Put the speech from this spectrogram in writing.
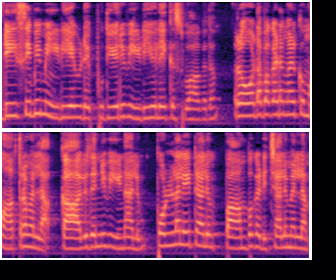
ഡി സി ബി മീഡിയയുടെ പുതിയൊരു വീഡിയോയിലേക്ക് സ്വാഗതം. റോഡപകടങ്ങൾക്ക് മാത്രമല്ല കാലുതന്നി വീണാലും പൊള്ളലേറ്റാലും പാമ്പ് കടിച്ചാലുമെല്ലാം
